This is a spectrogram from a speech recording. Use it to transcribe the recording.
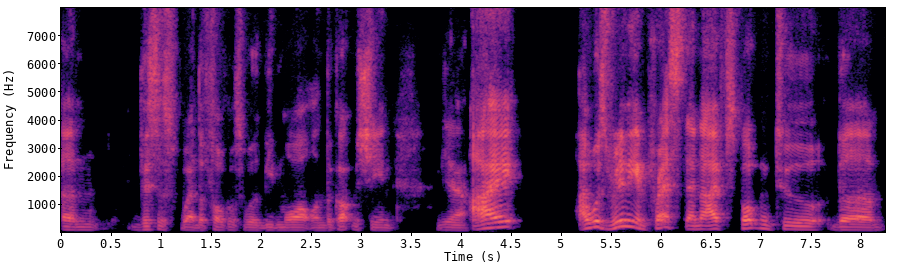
um, this is where the focus will be more on the God Machine. Yeah, I I was really impressed, and I've spoken to the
